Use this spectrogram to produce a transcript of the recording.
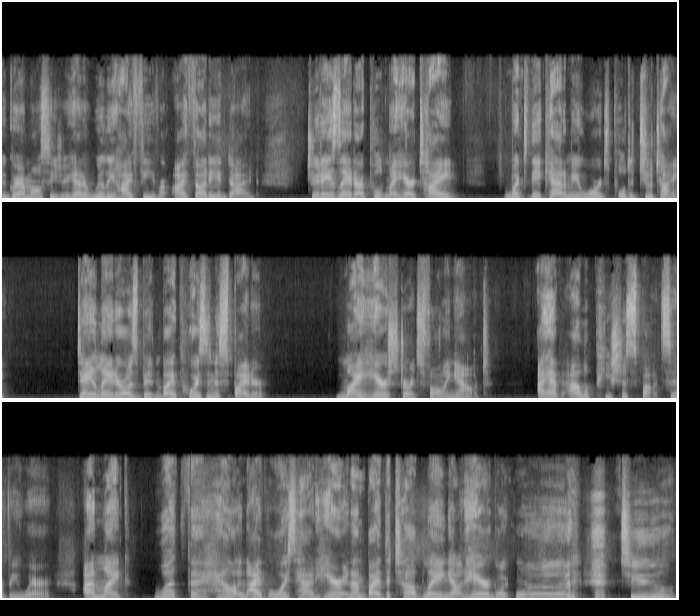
a grand mal seizure. He had a really high fever. I thought he had died. Two days later, I pulled my hair tight, went to the Academy Awards, pulled it too tight. Day later, I was bitten by a poisonous spider. My hair starts falling out. I have alopecia spots everywhere. I'm like, what the hell? And I've always had hair, and I'm by the tub laying out hair, going, one, two.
